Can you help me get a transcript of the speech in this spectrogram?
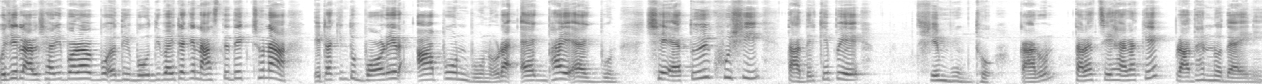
ওই যে লাল শাড়ি পরা বৌদি বৌদিভাইটাকে নাচতে দেখছ না? এটা কিন্তু বরের আপন বোন, ওরা এক ভাই, এক বোন। সে এতই খুশি, তাদেরকে পেয়ে সে মুগ্ধ। কারণ তারা চেহারাকে প্রাধান্য দেয়নি।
